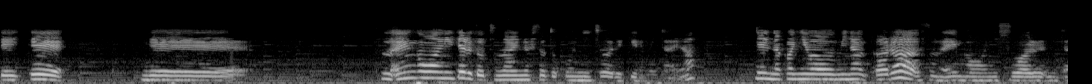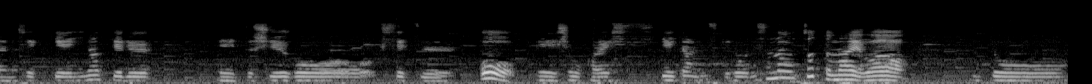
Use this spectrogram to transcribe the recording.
ていて、で、その縁側に出ると隣の人とこんにちはできるみたいな。で、中庭を見ながら、その縁側に座るみたいな設計になってる、えっ、ー、と、集合施設を、えー、紹介していたんですけど、で、そのちょっと前は、えっと、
